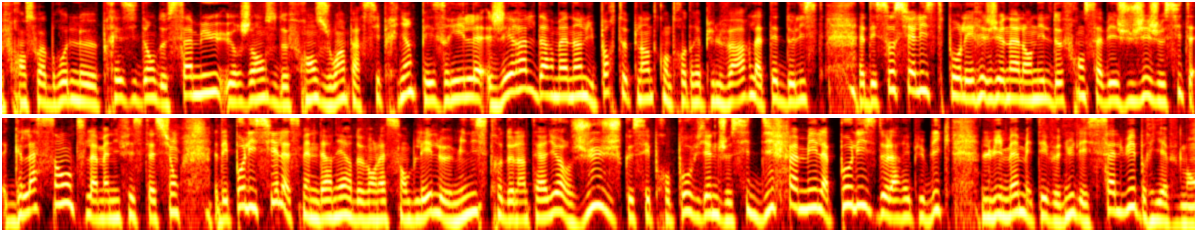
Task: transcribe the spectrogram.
François Braun, le président de SAMU Urgence de France, joint par Cyprien Pézril. Gérald Darmanin lui porte plainte contre Audrey Pulvar. La tête de liste des socialistes pour les régionales en Ile-de-France avait jugé, je cite, glaçante la manifestation des policiers la semaine dernière devant l'Assemblée. Le ministre de l'Intérieur juge que ces propos viennent, je cite, diffamer la police de la République. Lui-même était venu les saluer brièvement.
